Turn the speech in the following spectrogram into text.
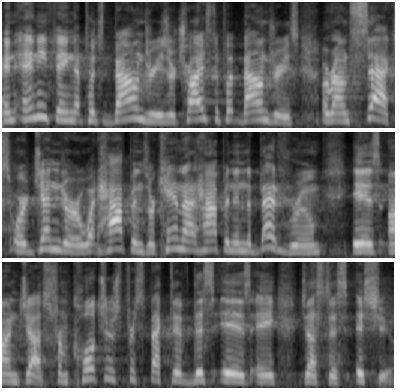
and anything that puts boundaries or tries to put boundaries around sex or gender or what happens or cannot happen in the bedroom is unjust. From culture's perspective, this is a justice issue.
